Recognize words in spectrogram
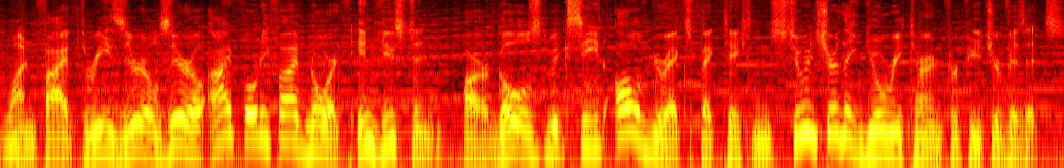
15300 I 45 North in Houston. Our goal is to exceed all of your expectations to ensure that you'll return for future visits.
